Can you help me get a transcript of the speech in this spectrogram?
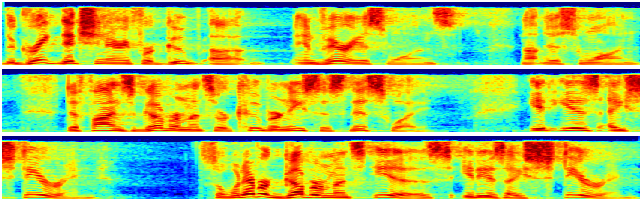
The Greek dictionary for uh, and various ones, not just one, defines governments or kubernesis this way: it is a steering. So whatever governments is, it is a steering.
